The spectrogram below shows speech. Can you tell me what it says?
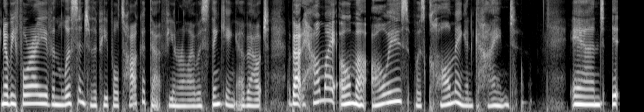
You know, before I even listened to the people talk at that funeral, I was thinking about about how my Oma always was calming and kind. And it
